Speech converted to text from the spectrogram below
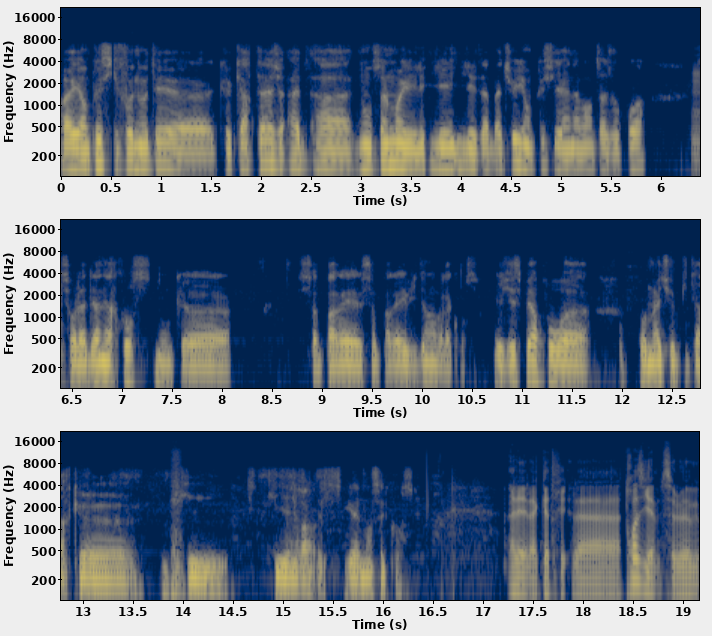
Ouais, et en plus, il faut noter euh, que Carthage a, non seulement il, il, les a battus, et en plus il a un avantage au poids hmm. sur la dernière course. Donc euh, ça paraît, ça paraît évident avant la course. Et j'espère pour, pour Mathieu Picard que qui, qui gagnera également cette course. Allez, la, la troisième, c'est le,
